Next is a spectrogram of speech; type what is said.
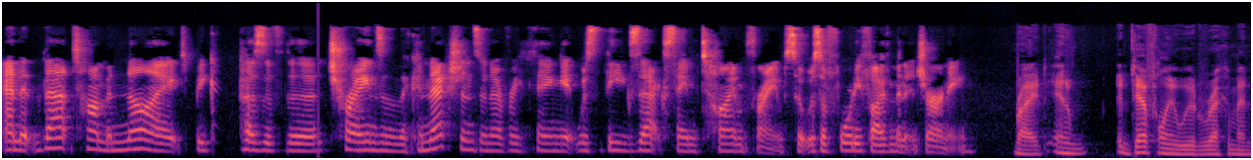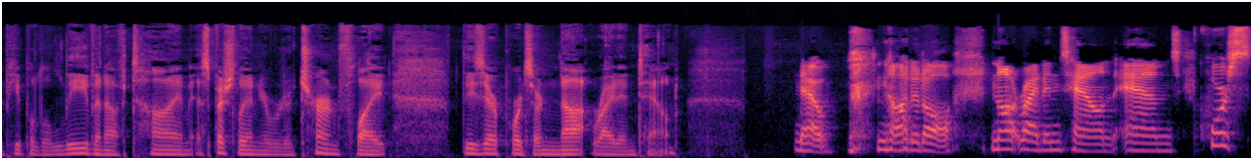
And at that time of night, because of the trains and the connections and everything, it was the exact same time frame. So it was a 45 minute journey. Right. And definitely we would recommend people to leave enough time, especially on your return flight. These airports are not right in town. No, not at all. Not right in town. And of course,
